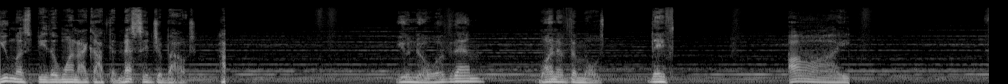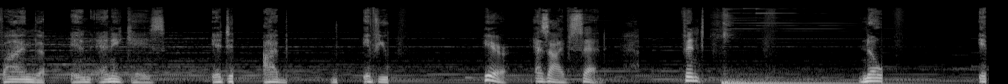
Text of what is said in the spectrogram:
You must be the one I got the message about. You know of them? One of the most. They've. I. Find them. In any case, it. I. If you. Here, as I've said. Fint. No. It.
